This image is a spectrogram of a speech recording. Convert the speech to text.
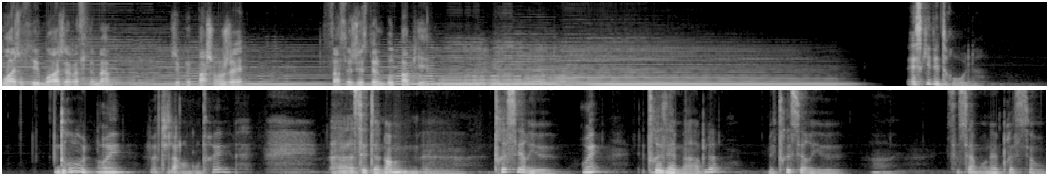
Moi, je suis moi, je reste le même. Je ne peux pas changer. Ça, c'est juste un bout de papier. Est-ce qu'il est drôle? Drôle? Oui. Tu l'as rencontré euh, C'est un homme euh, très sérieux. Oui. Très aimable, mais très sérieux. Ah. Ça, c'est mon impression.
